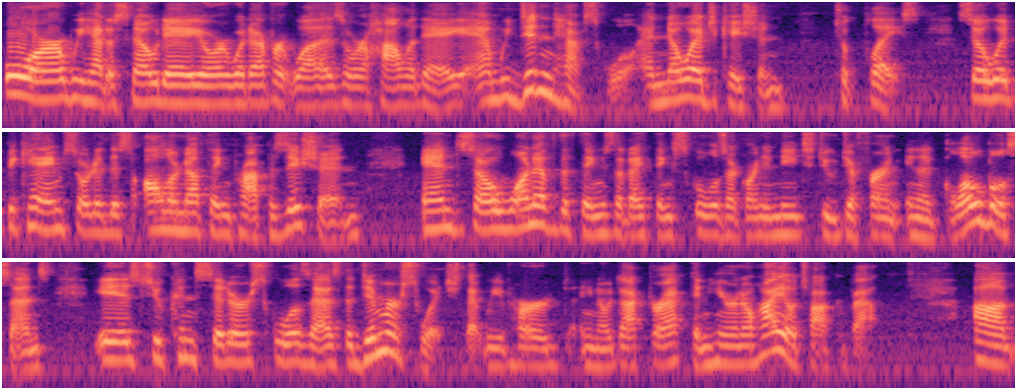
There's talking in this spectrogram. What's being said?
Or we had a snow day or whatever it was, or a holiday, and we didn't have school and no education took place. So it became sort of this all or nothing proposition. And so, one of the things that I think schools are going to need to do different in a global sense is to consider schools as the dimmer switch that we've heard, you know, Dr. Acton here in Ohio talk about. Um,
